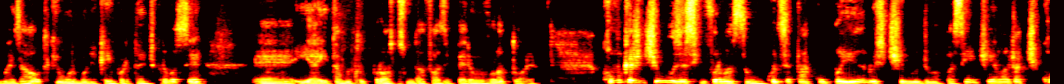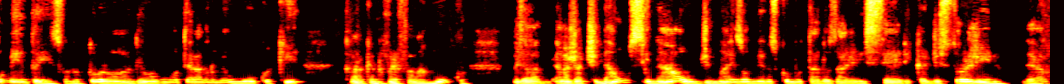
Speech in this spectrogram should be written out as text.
mais alto, que é um hormônio que é importante para você, é, e aí está muito próximo da fase periovulatória. Como que a gente usa essa informação? Quando você está acompanhando o estímulo de uma paciente, ela já te comenta isso. Doutor, ó, deu alguma alterada no meu muco aqui. Claro que ela não vai falar muco, mas ela, ela já te dá um sinal de mais ou menos como está a dosagem sérica de estrogênio dela.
